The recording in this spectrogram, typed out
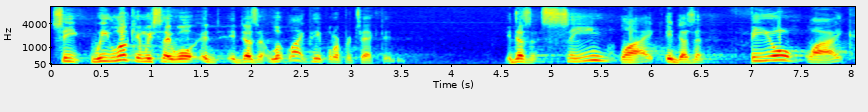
See, we look and we say, well, it, it doesn't look like people are protected. It doesn't seem like, it doesn't feel like.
